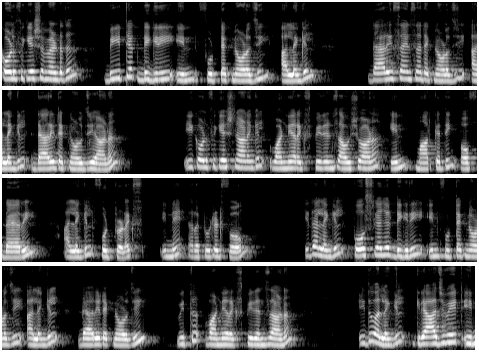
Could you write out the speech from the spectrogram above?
ക്വാളിഫിക്കേഷൻ വേണ്ടത് B tech degree in food technology അല്ലെങ്കിൽ ഡയറി സയൻസ് ആൻഡ് ടെക്നോളജി അല്ലെങ്കിൽ ഡയറി ടെക്നോളജി ആണ്. ഈ ക്വാളിഫിക്കേഷൻ ആണെങ്കിൽ വൺ ഇയർ എക്സ്പീരിയൻസ് ആവശ്യമാണ് ഇൻ മാർക്കറ്റിംഗ് ഓഫ് ഡയറി അല്ലെങ്കിൽ food products in a reputed firm. ഇതല്ലെങ്കിൽ post graduate degree in food technology അല്ലെങ്കിൽ dairy technology with one year experience ആണ്. ഇതും അല്ലെങ്കിൽ ഗ്രാജുവേറ്റ് ഇൻ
